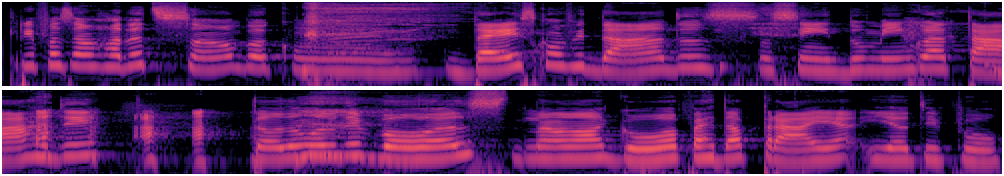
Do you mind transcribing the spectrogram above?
queria fazer uma roda de samba com 10 convidados, assim, domingo à tarde, todo mundo de boas na lagoa, perto da praia". E eu tipo,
